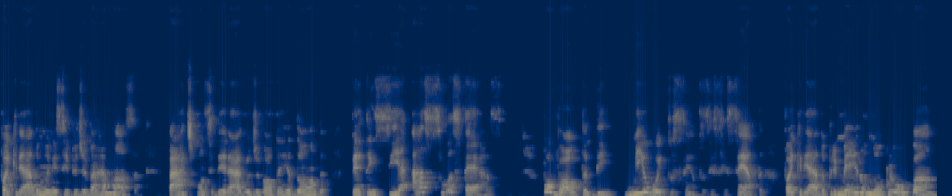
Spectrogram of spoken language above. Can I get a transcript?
foi criado o município de Barra Mansa, parte considerável de Volta Redonda, pertencia às suas terras. Por volta de 1860, foi criado o primeiro núcleo urbano,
